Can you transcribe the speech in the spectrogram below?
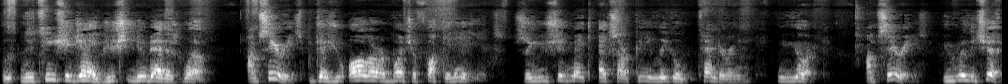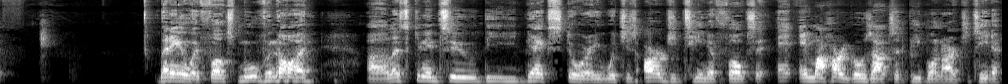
Letitia James, you should do that as well. I'm serious because you all are a bunch of fucking idiots. So you should make XRP legal tender in New York. I'm serious. You really should. But anyway, folks, moving on. Uh, let's get into the next story, which is Argentina, folks. And, and, my heart goes out to the people in Argentina,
